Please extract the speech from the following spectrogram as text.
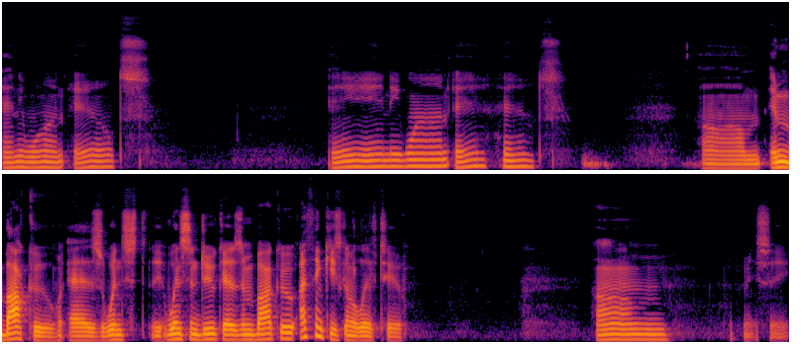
Anyone else? Anyone else? Um, Mbaku as Winston, Winston Duke as Mbaku. I think he's gonna live too. Um, let me see.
